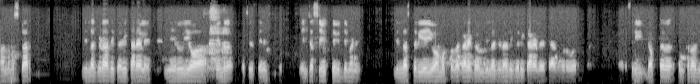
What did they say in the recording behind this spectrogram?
हा नमस्कार. जिल्हा क्रीडा अधिकारी कार्यालय नेहरू युवा केंद्र तसेच यांच्या संयुक्त विद्यमाने जिल्हास्तरीय युवा महोत्सवाचा कार्यक्रम जिल्हा क्रीडा अधिकारी कार्यालय त्याचबरोबर श्री डॉक्टर शंकररावजी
